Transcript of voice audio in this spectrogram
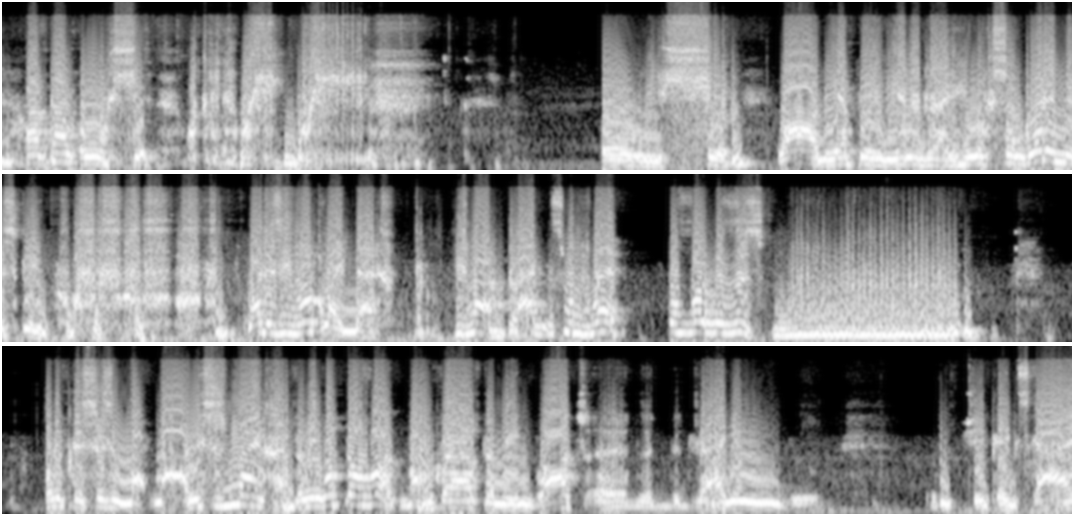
I'm done. Oh shit. Holy shit. Wow, the update the Ender Dragon. He looks so good in this game. Why does he look like that? He's not black. This one's red. What the fuck is this? What if this isn't my- Nah, this is Minecraft. I mean, what the fuck? Minecraft, I mean, blocks, uh, the, the dragon, the, the JPEG sky.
